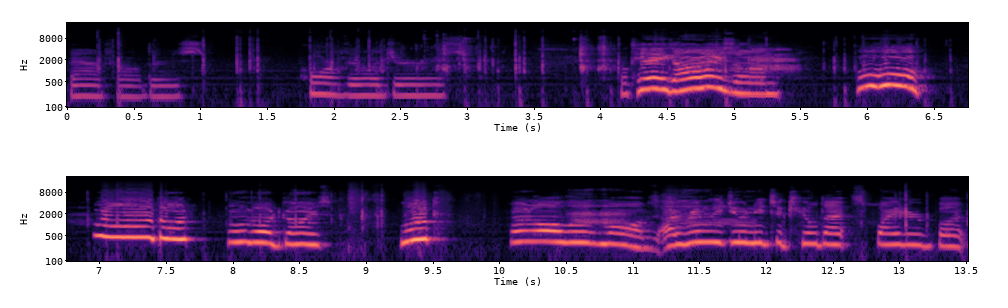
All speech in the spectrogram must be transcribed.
bad for all those poor villagers. Okay, guys, um, oh, oh god, oh god, guys, look at all those mobs. I really do need to kill that spider, but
